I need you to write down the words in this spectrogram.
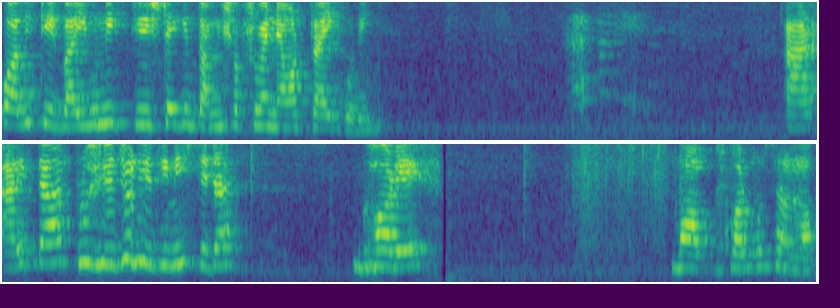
কোয়ালিটির বা ইউনিক জিনিসটাই কিন্তু আমি সবসময় নেওয়ার ট্রাই করি। আর আরেকটা প্রয়োজনীয় জিনিস যেটা ঘরে মপ ঘর মোছার মপ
